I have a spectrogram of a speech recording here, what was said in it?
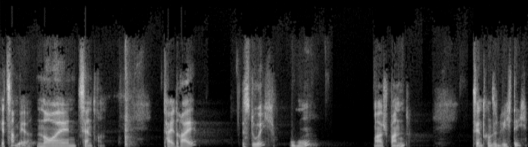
Jetzt haben wir neun Zentren. Teil drei ist durch. Mhm. Mal spannend. Zentren sind wichtig,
